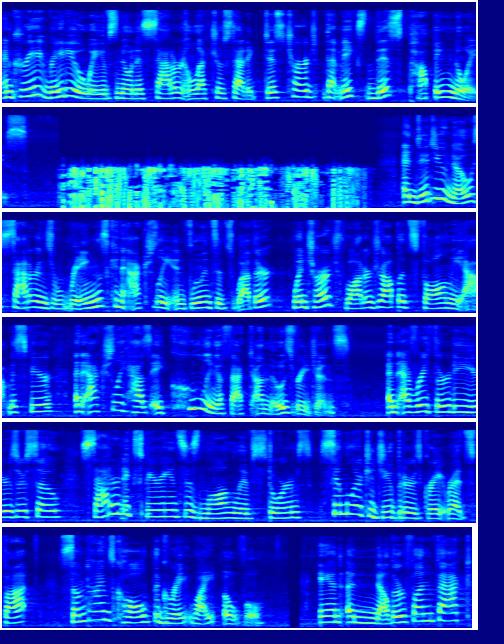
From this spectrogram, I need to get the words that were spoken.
and create radio waves known as Saturn electrostatic discharge that makes this popping noise. And did you know Saturn's rings can actually influence its weather? When charged water droplets fall in the atmosphere, it actually has a cooling effect on those regions. And every 30 years or so, Saturn experiences long-lived storms similar to Jupiter's Great Red Spot sometimes called the Great White Oval. And another fun fact,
